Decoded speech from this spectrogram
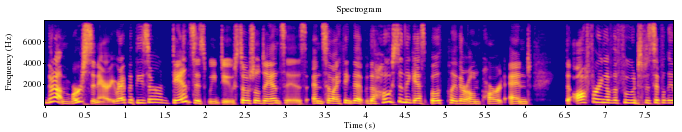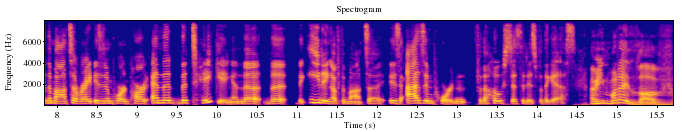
they're not mercenary, right? But these are dances we do, social dances. And so I think that the host and the guest both play their own part. And the offering of the food, specifically the matzah, right, is an important part, and the the taking and the the the eating of the matzah is as important for the host as it is for the guest. I mean, what I love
